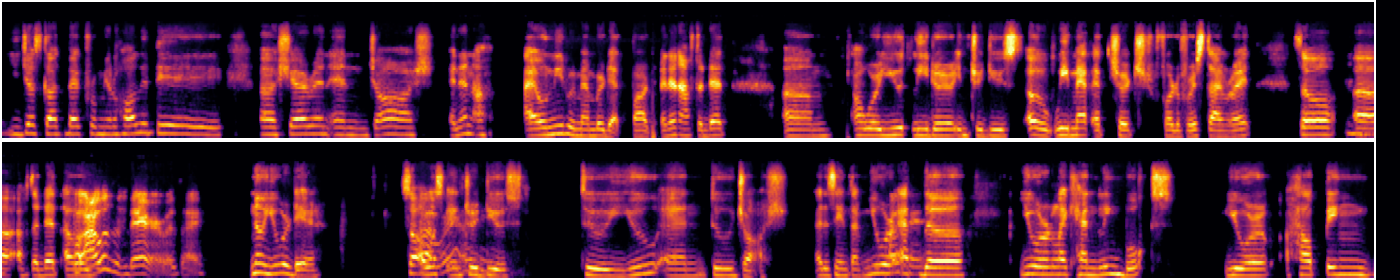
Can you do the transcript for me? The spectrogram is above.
you just got back from your holiday uh sharon and josh. And then I, I only remember that part. And then after that um our youth leader introduced oh we met at church for the first time right? So Mhm. uh after that oh i wasn't there was i? No you were there. So i Oh, was introduced to you and to josh at the same time. You were Okay. at the you were like handling books you were helping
